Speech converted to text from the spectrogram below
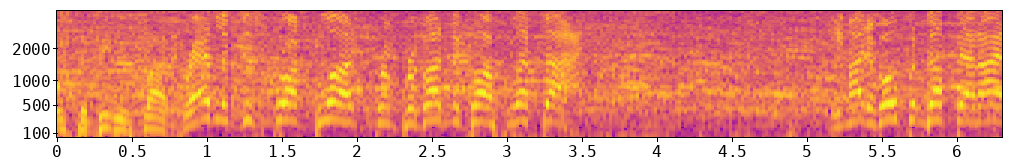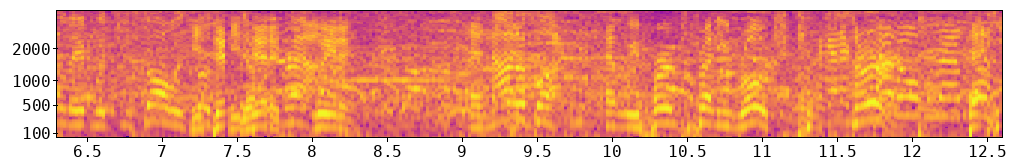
is to beat his body. Bradley just brought blood from Provodnikov's left eye. He might have opened up that eyelid, which you saw was He supposed did. He did. It's round. bleeding. And Not a buck. And we heard Freddie Roach concerned that that he,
